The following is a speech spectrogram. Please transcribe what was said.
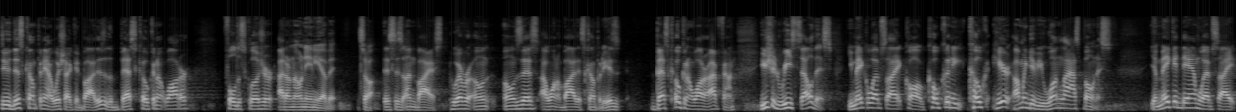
Dude, this company I wish I could buy. This is the best coconut water. Full disclosure, I don't own any of it. So this is unbiased. Whoever own, owns this, I want to buy this company. Is best coconut water I've found. You should resell this. You make a website called Coconut Coke. Here, I'm gonna give you one last bonus. You make a damn website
